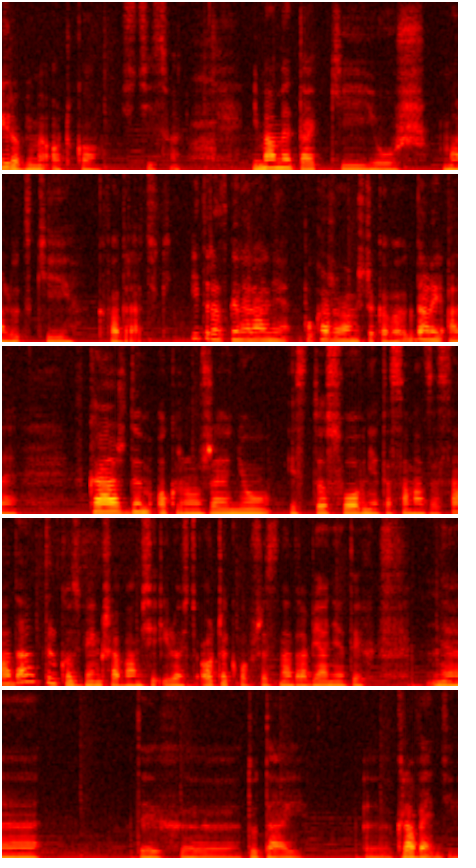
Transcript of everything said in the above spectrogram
i robimy oczko ścisłe. I mamy taki już malutki kwadracik. I teraz generalnie pokażę Wam jeszcze kawałek dalej, ale w każdym okrążeniu jest dosłownie ta sama zasada, tylko zwiększa Wam się ilość oczek poprzez nadrabianie tych, e, tych e, tutaj e, krawędzi,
